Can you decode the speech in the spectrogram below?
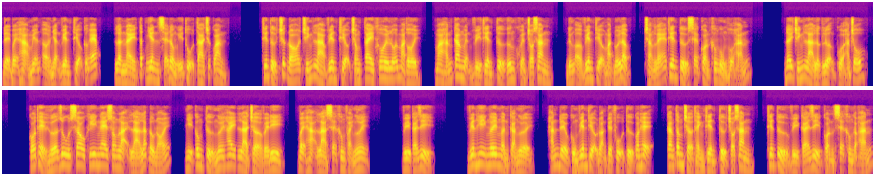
để bệ hạ miễn ở nhận viên thiệu cưỡng ép, lần này tất nhiên sẽ đồng ý thụ ta chức quan. Thiên tử trước đó chính là viên thiệu trong tay khôi lỗi mà thôi, mà hắn cam nguyện vì thiên tử ưng khuyển chó săn, đứng ở viên thiệu mặt đối lập, chẳng lẽ thiên tử sẽ còn không ủng hộ hắn? Đây chính là lực lượng của hắn chỗ. Có thể hứa du sau khi nghe xong lại là lắc đầu nói, nhị công tử ngươi hay là trở về đi, bệ hạ là sẽ không phải ngươi. Vì cái gì? Viên hy ngây ngẩn cả người, hắn đều cùng viên thiệu đoạn tuyệt phụ tử quan hệ, cam tâm trở thành thiên tử chó săn, thiên tử vì cái gì còn sẽ không gặp hắn?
